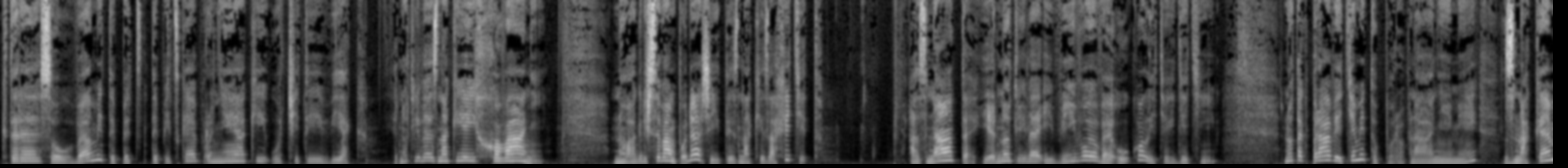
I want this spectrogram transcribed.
které jsou velmi typické pro nějaký určitý věk. Jednotlivé znaky jejich chování. No a když se vám podaří ty znaky zachytit a znáte jednotlivé i vývojové úkoly těch dětí, No tak právě těmito porovnáními, znakem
